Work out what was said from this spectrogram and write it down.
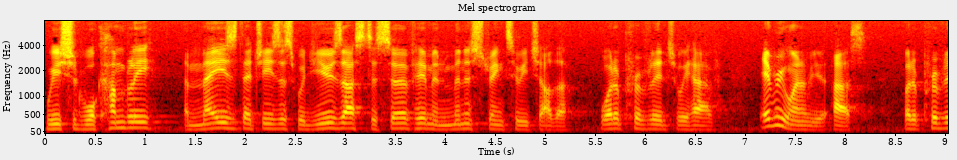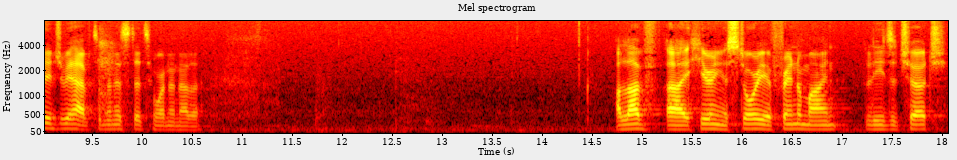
We should walk humbly, amazed that Jesus would use us to serve Him in ministering to each other. What a privilege we have. Every one of you, us. What a privilege we have to minister to one another. I love uh, hearing a story. A friend of mine leads a church,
